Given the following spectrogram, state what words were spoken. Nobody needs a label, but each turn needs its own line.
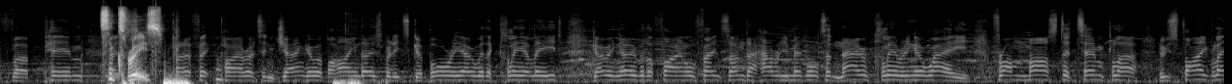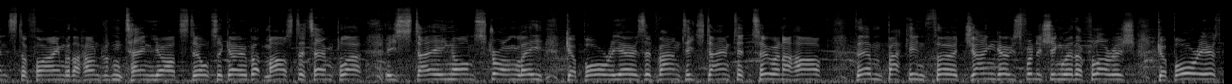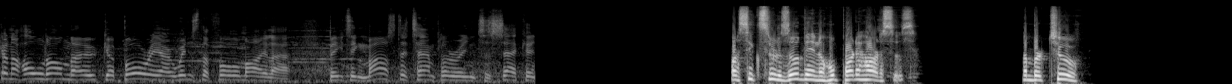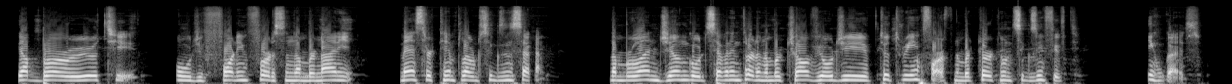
of uh, Pim.
Six race.
Perfect Pirate and Django are behind those, but it's Gaboriot with a clear lead going over the final fence under Harry Middleton, now clearing away from Master Templar, who's five lengths to find with 110 yards still to go. But Master Templar is staying on strongly. Gaboriot's advantage down to two and a half. Then back in third. Django's finishing with a flourish. Gaboriot's going to hold on though. Gaboriot wins the four miler, beating Master Templar into second.
For six in who party horses. Number two, Gaboriot, old 14 first, number 90, Master Templar, old 6 in second. Number 1, Django, old 7 in third, number 12, OG 2 3 in fourth, number 13, old 6 in fifth. Thank you guys.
